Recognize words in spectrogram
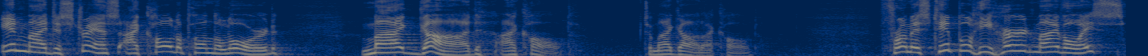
In my distress, I called upon the Lord my God I called. To my God I called. From his temple he heard my voice,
